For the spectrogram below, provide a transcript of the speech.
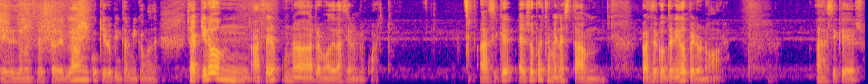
la mesa esta de blanco, quiero pintar mi cama de... O sea, quiero mm, hacer una remodelación en mi cuarto. Así que eso pues también está mm, para hacer contenido, pero no ahora. Así que eso.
